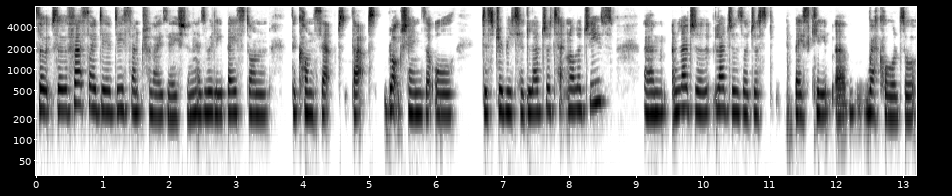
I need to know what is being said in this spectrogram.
So, so the first idea, decentralization, is really based on the concept that blockchains are all distributed ledger technologies. Um, and ledger ledgers are just basically uh, records or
